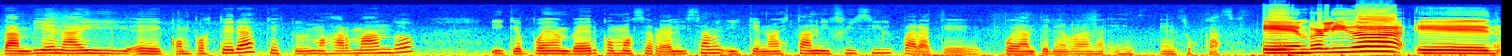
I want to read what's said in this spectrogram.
también hay eh, composteras que estuvimos armando y que pueden ver cómo se realizan y que no es tan difícil para que puedan tenerlas en, sus casas. En realidad, eh,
